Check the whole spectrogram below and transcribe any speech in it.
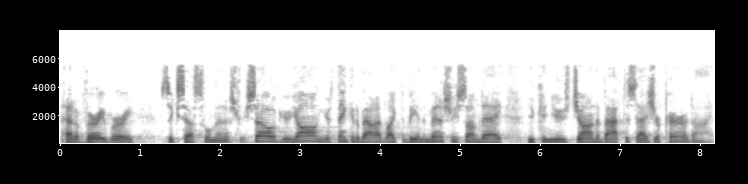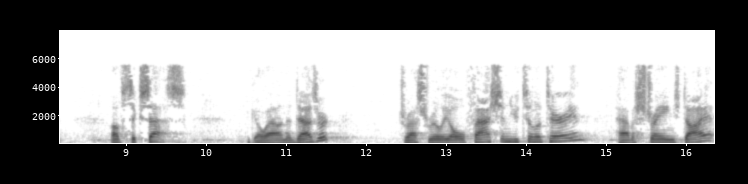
Had a very, very successful ministry. So if you're young, you're thinking about, I'd like to be in the ministry someday, you can use John the Baptist as your paradigm of success. You go out in the desert, dress really old fashioned utilitarian, have a strange diet,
